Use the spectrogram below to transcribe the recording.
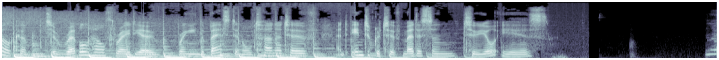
Welcome to Rebel Health Radio, bringing the best in alternative and integrative medicine to your ears. Hello,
